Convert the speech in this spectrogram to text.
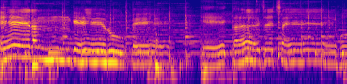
એ રંગે રૂપે એક જ છે હો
